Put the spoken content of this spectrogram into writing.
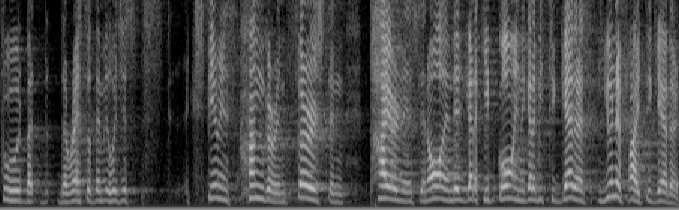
food, but the rest of them, it was just experience hunger and thirst and tiredness and all, and they got to keep going. They got to be together, unified together.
